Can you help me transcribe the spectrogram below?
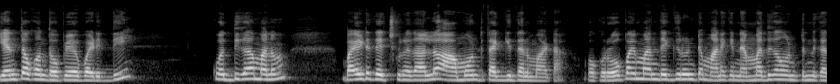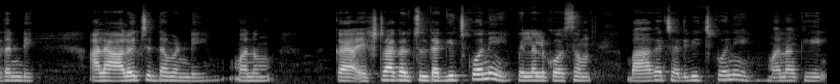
ఎంతో కొంత ఉపయోగపడిద్ది. కొద్దిగా మనం బయట తెచ్చుకునే దానిలో ఆ అమౌంట్ తగ్గిద్ది అనమాట ఒక రూపాయి మన దగ్గర ఉంటే మనకి నెమ్మదిగా ఉంటుంది కదండి. అలా ఆలోచిద్దామండి. మనం ఎక్స్ట్రా ఖర్చులు తగ్గించుకొని పిల్లల కోసం బాగా చదివించుకొని మనకి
